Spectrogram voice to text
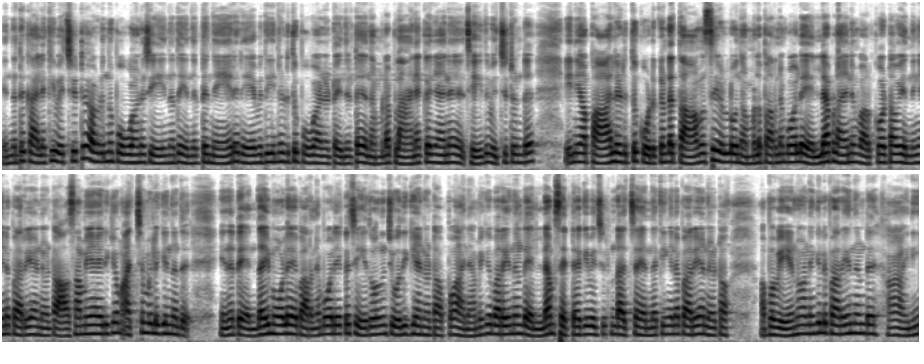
എന്നിട്ട് കലക്കി വെച്ചിട്ട് അവിടുന്ന് പോവുകയാണ് ചെയ്യുന്നത്. എന്നിട്ട് നേരെ രേവതീന്റെ അടുത്ത് പോവുകയാണ് കേട്ടോ. എന്നിട്ട് നമ്മുടെ പ്ലാനൊക്കെ ഞാൻ ചെയ്ത് വെച്ചിട്ടുണ്ട്. ഇനി ആ പാലെടുത്ത് കൊടുക്കേണ്ട താമസമേ ഉള്ളൂ. ഉള്ളൂ നമ്മൾ പറഞ്ഞ പോലെ എല്ലാ പ്ലാനും വർക്കൗട്ട് ആവും എന്നിങ്ങനെ പറയാണ് കേട്ടോ. ആ സമയമായിരിക്കും അച്ഛൻ വിളിക്കുന്നത്. എന്നിട്ട് എന്തായി മോളെ പറഞ്ഞ പോലെയൊക്കെ ചെയ്തോ എന്ന് ചോദിക്കുകയാണ് കേട്ടോ. അപ്പോൾ അനാമിക പറയുന്നുണ്ട് എല്ലാം സെറ്റാക്കി വെച്ചിട്ടുണ്ട് അച്ഛ എന്നൊക്കെ ഇങ്ങനെ പറയാണ് കേട്ടോ. അപ്പോൾ വേണമെങ്കിൽ പറയുന്നുണ്ട് ആ ഇനി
